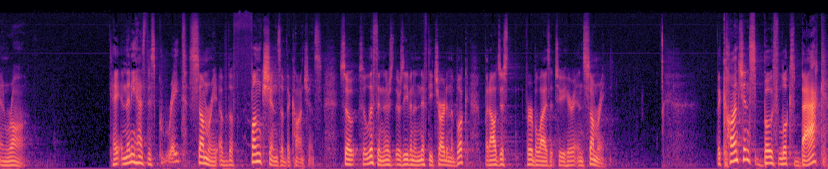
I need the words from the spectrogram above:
and wrong. Okay, and then he has this great summary of the functions of the conscience. So, so listen, there's, there's even a nifty chart in the book, but I'll just verbalize it to you here in summary. The conscience both looks back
